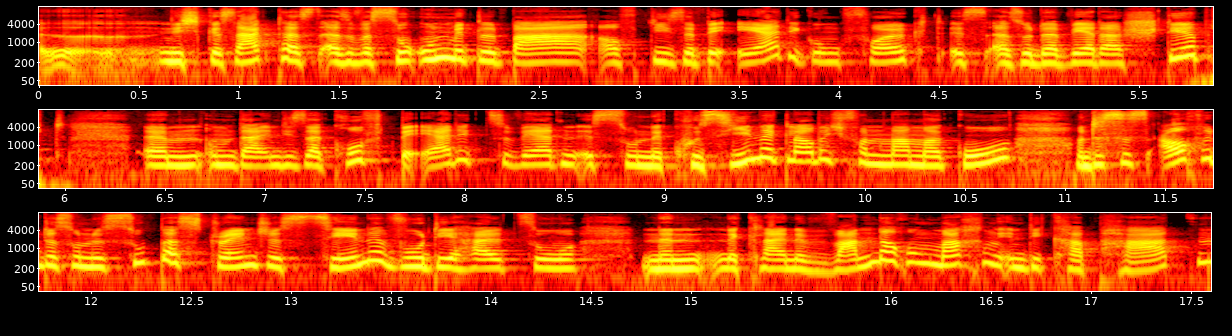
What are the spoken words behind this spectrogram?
äh, nicht gesagt hast, also was so unmittelbar auf diese Beerdigung folgt, ist, also da wer da stirbt, ähm, um da in dieser Gruft beerdigt zu werden, ist so eine Cousine, glaube ich, von Mama Go. Und das ist auch wieder so eine super strange Szene, wo die halt so eine, eine kleine Wanderung machen in die Karpaten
